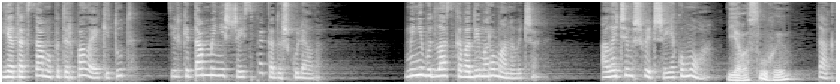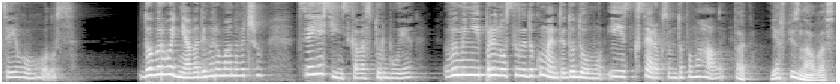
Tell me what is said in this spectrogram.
я так само потерпала, як і тут, тільки там мені ще й спека дошкуляла. Мені, будь ласка, Вадима Романовича. Але чим швидше, якомога. Я вас слухаю. Так, це його голос. Доброго дня, Вадиме Романовичу. Це Ясінська вас турбує. Ви мені приносили документи додому і з ксероксом допомагали. Так, я впізнав вас.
